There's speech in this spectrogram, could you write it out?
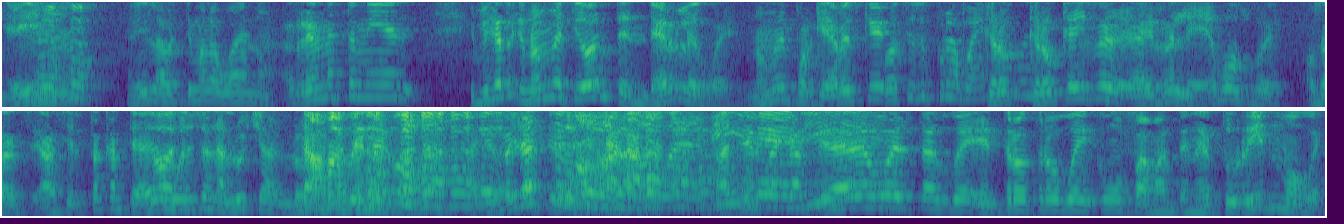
Sí, ahí la última la buena. Realmente a mí es. Y fíjate que no me he metido a entenderle, güey. No me, porque ya ves que. Pues que es pura buena. Creo, güey. creo que hay, re- hay relevos, güey. O sea, a cierta cantidad de No, eso vueltas. es en la lucha. lo- No, pendejo. A cierta este cantidad, mamá, güey, a dile, cierta cantidad dile. de vueltas, güey, entra otro güey como para mantener tu ritmo, güey.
